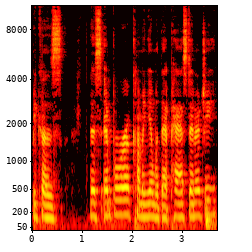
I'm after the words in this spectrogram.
Because this emperor coming in with that past energy,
